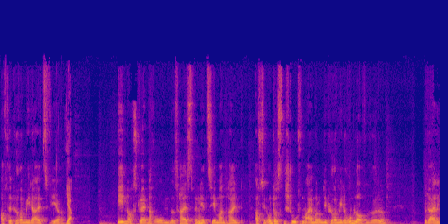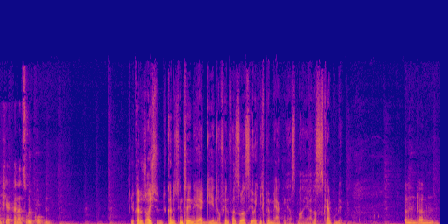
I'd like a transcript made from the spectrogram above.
auf der Pyramide als wir. Ja. Gehen auch straight nach oben. Das heißt, wenn jetzt jemand halt auf den untersten Stufen einmal um die Pyramide rumlaufen würde, würde eigentlich ja keiner zurückgucken. Ihr könntet euch könntet hinter ihnen hergehen, auf jeden Fall, so dass sie euch nicht bemerken erstmal. Ja, das ist kein Problem. Und dann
